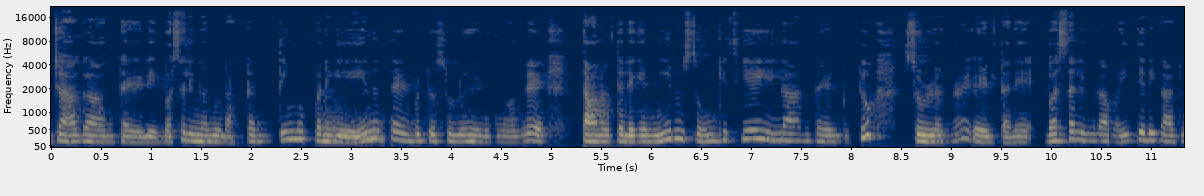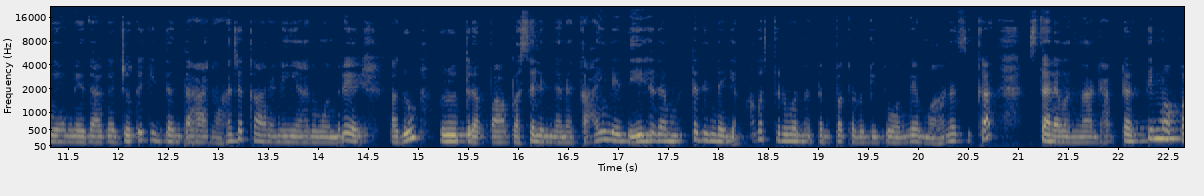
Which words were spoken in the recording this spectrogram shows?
ಜಾಗ ಅಂತ ಹೇಳಿ, ಬಸಲಿಂಗನು ಡಾಕ್ಟರ್ ತಿಮ್ಮಪ್ಪನಿಗೆ ಏನಂತ ಹೇಳ್ಬಿಟ್ಟು ಸುಳ್ಳು ಹೇಳಿದ್ನು ಅಂದ್ರೆ, ತಾನು ತಲೆಗೆ ನೀರು ಸೋಂಕಿಸಿಯೇ ಇಲ್ಲ ಅಂತ ಹೇಳ್ಬಿಟ್ಟು ಸುಳ್ಳನ್ನ ಹೇಳ್ತಾನೆ. ಬಸಲಿಂಗ ವೈದ್ಯರಿಗಾಗಿ ಅಲ್ಲೆದಾಗ ಜೊತೆಗಿದ್ದಂತಹ ರಾಜಕಾರಣಿ ಯಾರು ಅಂದ್ರೆ, ಅದು ರುದ್ರಪ್ಪ. ಬಸಲಿಂಗನ ಕಾಯಿಲೆ ದೇಹದ ಮಟ್ಟದಿಂದ ಯಾವ ಸ್ತರವನ್ನು ತಲುಪತೊಡಗಿದ್ದು ಅಂದ್ರೆ, ಮಾನಸಿಕ ಸ್ತರವನ್ನು ಡಾಕ್ಟರ್ ತಿಮ್ಮಪ್ಪ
